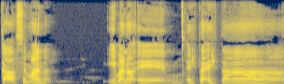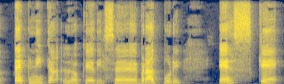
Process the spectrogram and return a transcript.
cada semana. Y bueno, eh, esta, esta técnica, lo que dice Bradbury, es que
